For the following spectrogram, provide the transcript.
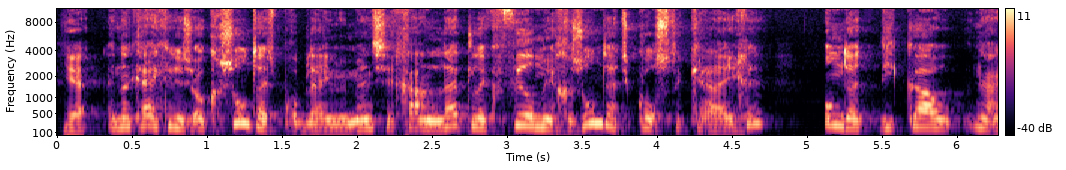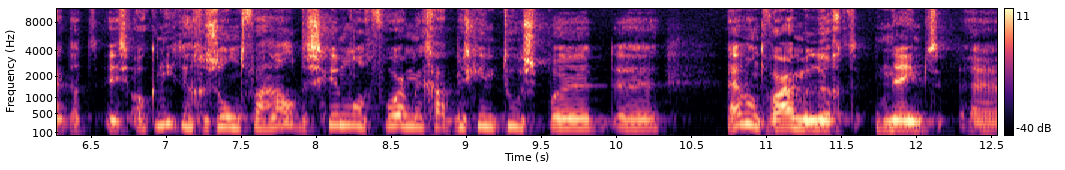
Ja. en dan krijg je dus ook gezondheidsproblemen. Mensen gaan letterlijk veel meer gezondheidskosten krijgen... omdat die kou, nou dat is ook niet een gezond verhaal. De schimmelvorming gaat misschien toespreken... hè, want warme lucht neemt eh,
